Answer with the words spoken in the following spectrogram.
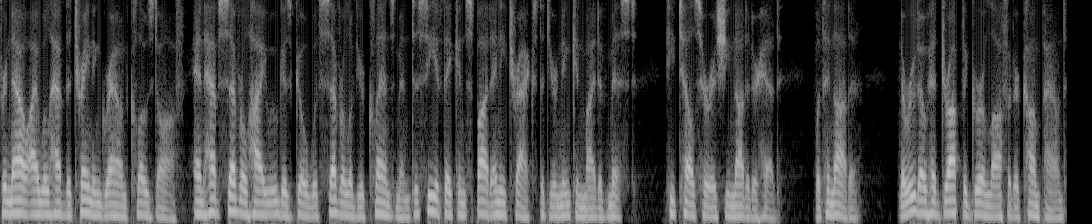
For now I will have the training ground closed off and have several Hyugas go with several of your clansmen to see if they can spot any tracks that your Ninken might have missed. He tells her as she nodded her head. With Hinata. Naruto had dropped the girl off at her compound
